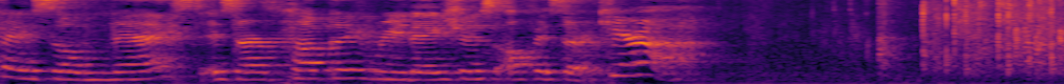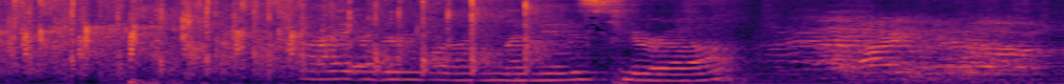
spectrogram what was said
Okay, so next is our public relations officer, Kira. Hi everyone, my name is Kira. Hi.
